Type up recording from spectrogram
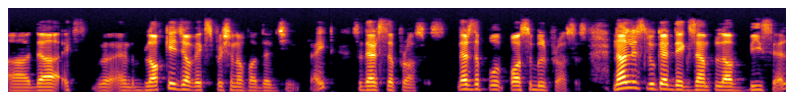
uh, the, uh, blockage of expression of other gene right? So that's the process. That's the po possible process. Now let's look at the example of b cell.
